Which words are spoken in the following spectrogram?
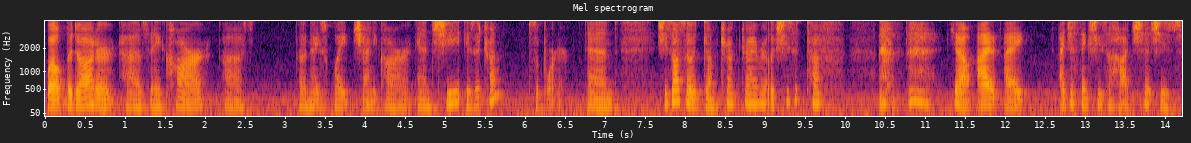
Well, the daughter has a car, uh, a nice white shiny car, and she is a Trump supporter. And she's also a dump truck driver. Like she's a tough, you know. I I I just think she's a hot shit. She's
